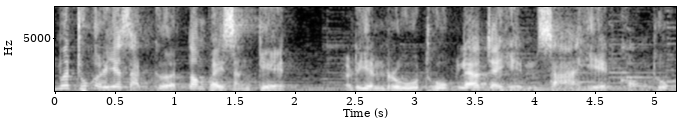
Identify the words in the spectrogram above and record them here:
เมื่อทุกอริยสัจเกิดต้องไปสังเกต เรียนรู้ทุกแล้วจะเห็นสาเหตุของทุกข์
